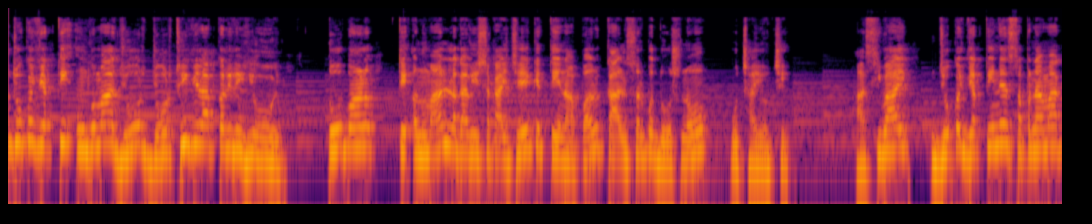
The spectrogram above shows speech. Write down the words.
જો કોઈ વ્યક્તિ ઊંઘમાં જોર, જોરથી વિલાપ કરી રહ્યો હોય, તો પણ તે અનુમાન લગાવી શકાય છે કે તેના પર કાલસર્પ દોષનો પૂછાયો છે. આ સિવાય, જો કોઈ વ્યક્તિને સપનામાં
